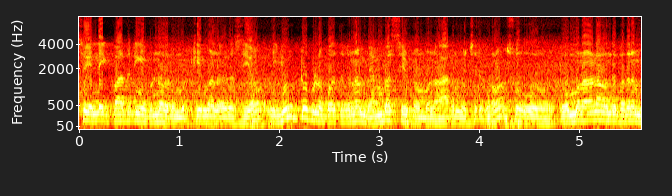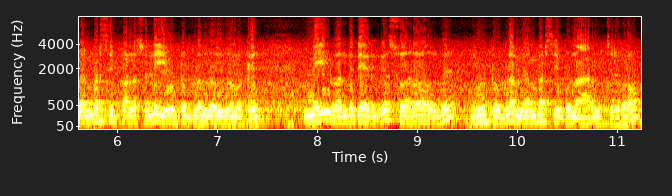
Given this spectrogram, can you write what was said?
ஸோ இன்றைக்கி பார்த்துட்டிங்க அப்படின்னா ஒரு முக்கியமான ஒரு விஷயம். யூடியூப்பில் பார்த்தீங்கன்னா மெம்பர்ஷிப் நம்ம ஒன்று ஆரம்பிச்சிருக்கிறோம். ஸோ ரொம்ப நாளாக வந்து பார்த்தீங்கன்னா மெம்பர்ஷிப் பண்ண சொல்லி யூடியூப்லேருந்து வந்து நமக்கு மெயில் வந்துகிட்டே இருக்குது ஸோ அதனால் வந்து யூடியூப்பில் மெம்பர்ஷிப் ஒன்று ஆரம்பிச்சிருக்கிறோம்.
